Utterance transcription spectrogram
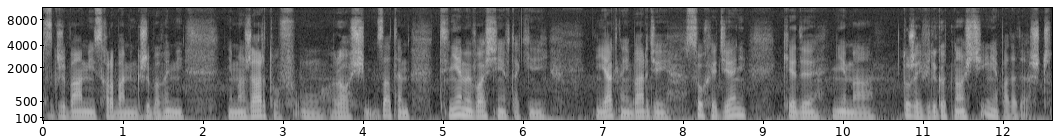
z grzybami, z chorobami grzybowymi nie ma żartów u roślin. Zatem tniemy właśnie w taki jak najbardziej suchy dzień, kiedy nie ma dużej wilgotności i nie pada deszcz.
